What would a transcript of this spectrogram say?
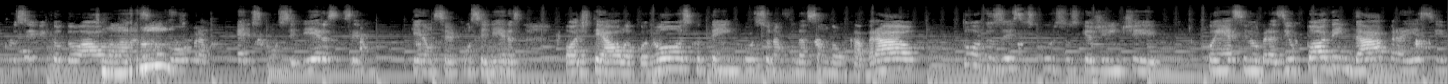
inclusive que eu dou aula lá na Sampol para mulheres conselheiras que serão, queiram ser conselheiras pode ter aula conosco, tem curso na Fundação Dom Cabral. Todos esses cursos que a gente conhece no Brasil podem dar para esse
